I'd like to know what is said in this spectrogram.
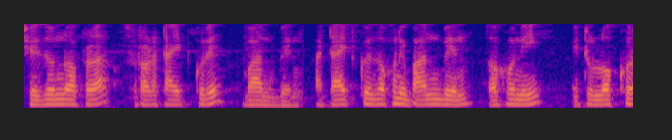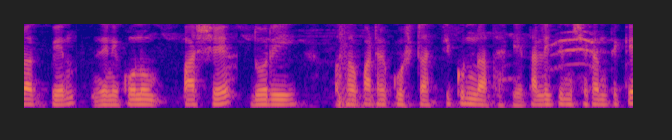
সেজন্য আপনারা ছোটাটা টাইট করে বাঁধবেন আর টাইট করে যখনই বাঁধবেন তখনই একটু লক্ষ্য রাখবেন যেন কোনো পাশে দড়ি অথবা পাটের কোষটা চিকুন না থাকে, তাহলে কিন্তু সেখান থেকে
